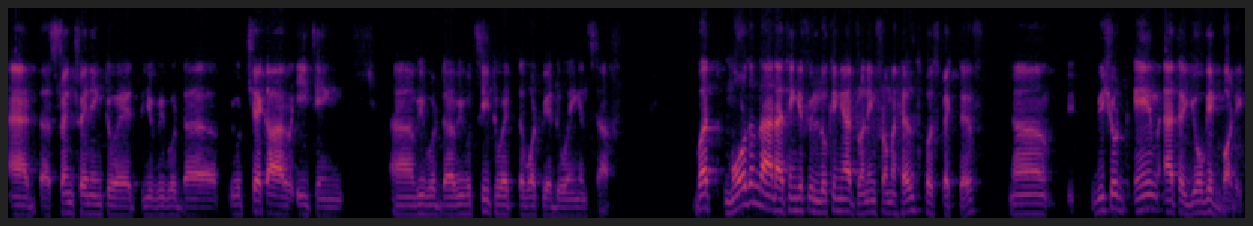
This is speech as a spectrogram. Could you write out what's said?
add uh, strength training to it. We would uh, we would check our eating. Uh, we would we would see to it what we are doing and stuff. But more than that, I think if you're looking at running from a health perspective, uh, we should aim at a yogic body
